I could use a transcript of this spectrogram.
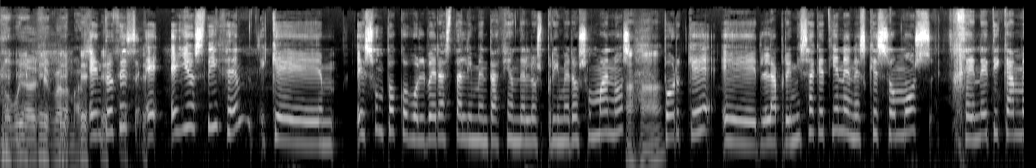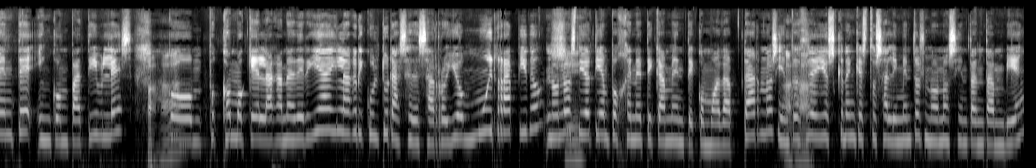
no voy a decir nada más. Entonces, eh, ellos dicen que es un poco volver a esta alimentación de los primeros humanos, porque la premisa que tienen es que somos genéticamente incompatibles, con, como que la ganadería y la agricultura se desarrolló muy rápido, no nos dio tiempo genéticamente como adaptarnos y entonces ellos creen que estos alimentos no nos sientan tan bien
